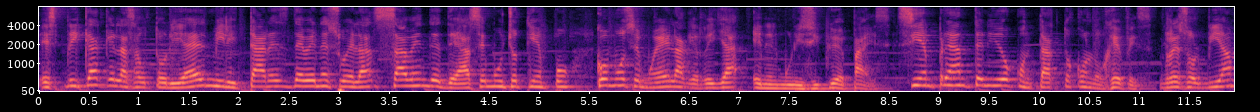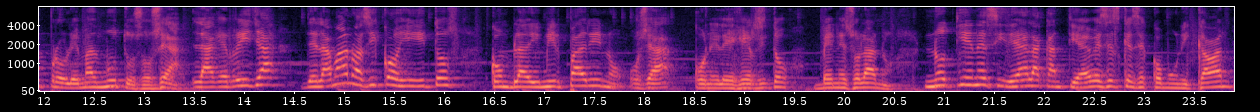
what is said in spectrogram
explica que las autoridades militares de Venezuela saben desde hace mucho tiempo cómo se mueve la guerrilla en el municipio de Páez. Siempre han tenido contacto con los jefes, resolvían problemas mutuos, o sea, la guerrilla de la mano así cogiditos con Vladimir Padrino, o sea, con el ejército venezolano. No tienes idea la cantidad de veces que se comunicaban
